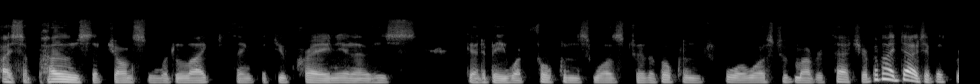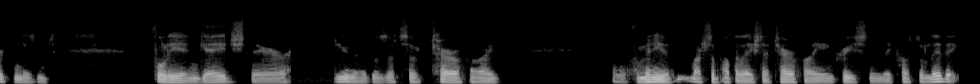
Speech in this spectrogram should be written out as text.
I suppose that Johnson would like to think that Ukraine, you know, is going to be what Falklands was to the Falkland War was to Margaret Thatcher. But I doubt it, because Britain isn't fully engaged there. You know, there's a sort of terrifying or for many much of the population, a terrifying increase in the cost of living.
